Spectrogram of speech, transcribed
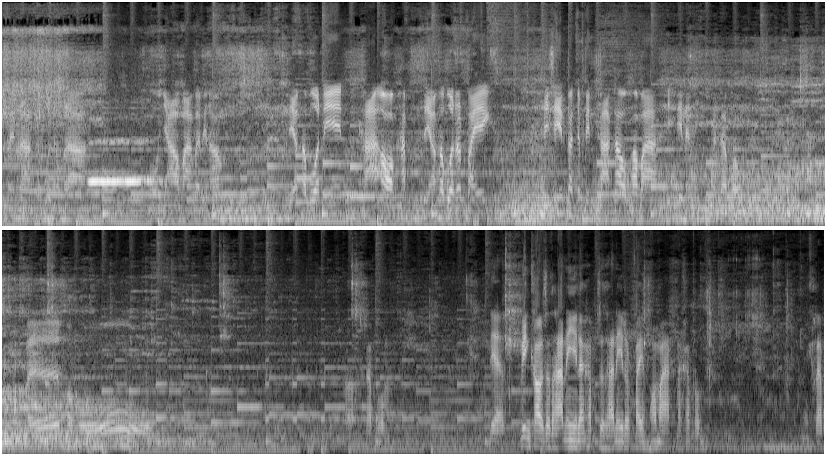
ถไปทางขบวนธรรมดาโอ้ยาวมากเลยพี่น้อง เดี๋ยวขบวนนี้ขาออกครับ เดี๋ยวขบวนรถไฟพิเศษก็จะเป็นขาเข้าเข้ามาอีกทีหนึ่งนะครับผมเปิบโอ้โห เดี๋ยววิ่งเข้าสถานีแล้วครับ สถานีรถไฟหัวหมากนะครับผมนี่ครับ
